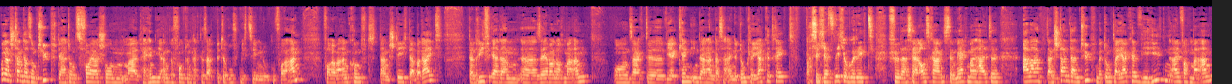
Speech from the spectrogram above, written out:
und dann stand da so ein Typ, der hatte uns vorher schon mal per Handy angefunkt und hat gesagt, bitte ruft mich zehn Minuten vorher an, vor eurer Ankunft, dann stehe ich da bereit. Dann rief er dann äh, selber nochmal an und sagte, wir erkennen ihn daran, dass er eine dunkle Jacke trägt, was ich jetzt nicht unbedingt für das herausragendste Merkmal halte. Aber dann stand da ein Typ mit dunkler Jacke, wir hielten einfach mal an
